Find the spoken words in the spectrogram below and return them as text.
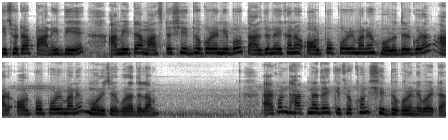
কিছুটা পানি দিয়ে আমি এটা মাছটা সিদ্ধ করে নিব। তার জন্য এখানে অল্প পরিমাণে হলুদের গুঁড়া আর অল্প পরিমাণে মরিচের গুঁড়া দিলাম। এখন ঢাকনা দিয়ে কিছুক্ষণ সিদ্ধ করে নেব এটা।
